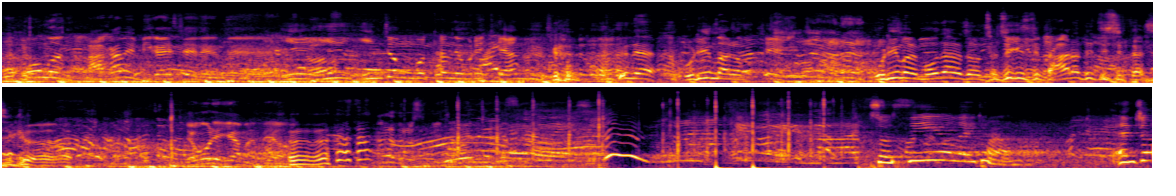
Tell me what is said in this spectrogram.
목공은 마감에 미가 있어야 되는데 이, 이 인정 못하는 우리 대한민국 근데 우리말 우리말 못 알아서 저 저기 지금 다 알아듣기 쉽다 지금. 영어로 얘기하면 안 돼요 하나 들었습니다 So see you later. Enjoy.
